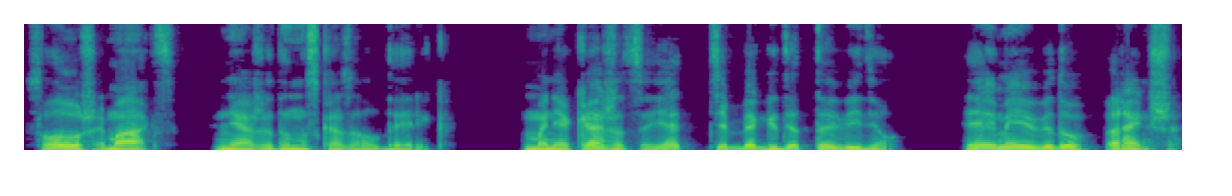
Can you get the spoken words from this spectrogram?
«Слушай, Макс», — неожиданно сказал Дерек, — «мне кажется, я тебя где-то видел». Я имею в виду раньше.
